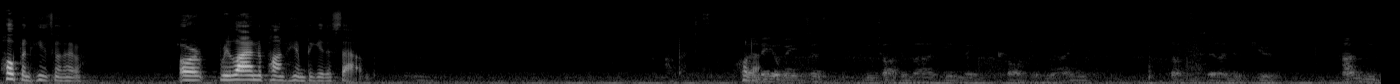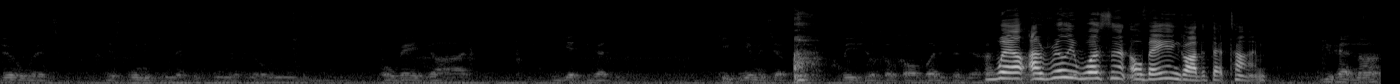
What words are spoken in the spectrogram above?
hoping He's going to, or relying upon Him to get us out. Hold on, just hold on. I mean, since we're talking about inmates culture here, I need, something said, I'm just curious. How did you deal with this image you mentioned a few minutes ago when you just obeyed God, and yet you had to keep the image up, please your so-called buddies in there? How did you Well, deal I with really that? wasn't obeying God at that time. You had not?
